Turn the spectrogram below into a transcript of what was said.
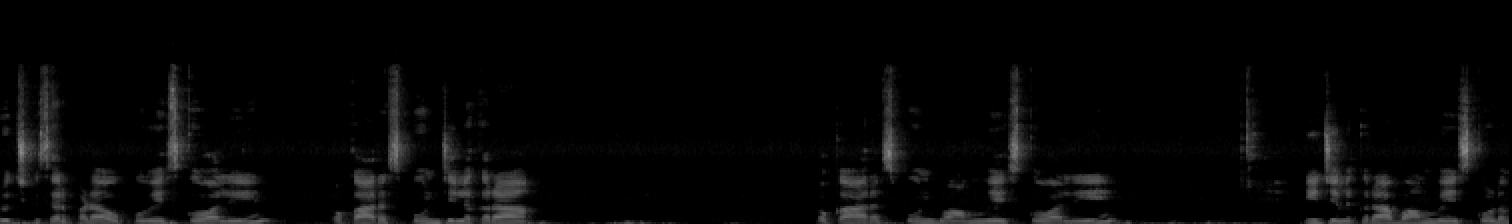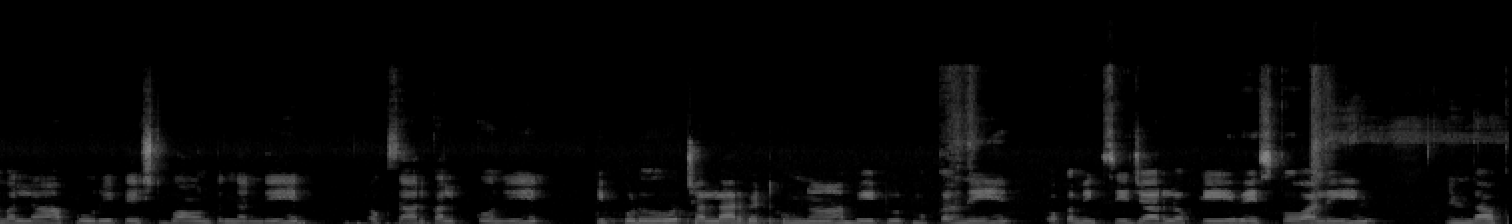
రుచికి సరిపడా ఉప్పు వేసుకోవాలి. ఒక అర స్పూన్ జీలకర్ర ఒక అర స్పూన్ వాము వేసుకోవాలి. ఈ జీలకర్ర వాము వేసుకోవడం వల్ల పూరీ టేస్ట్ బాగుంటుందండి. ఒకసారి కలుపుకొని ఇప్పుడు చల్లారబెట్టుకున్న బీట్రూట్ ముక్కల్ని ఒక మిక్సీ జార్లోకి వేసుకోవాలి. ఇందాక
